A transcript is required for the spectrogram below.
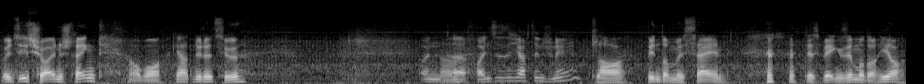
Und es ist schon anstrengend, aber gehört nicht dazu. Und äh, freuen Sie sich auf den Schnee? Klar, Winter muss sein. Deswegen sind wir doch hier.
